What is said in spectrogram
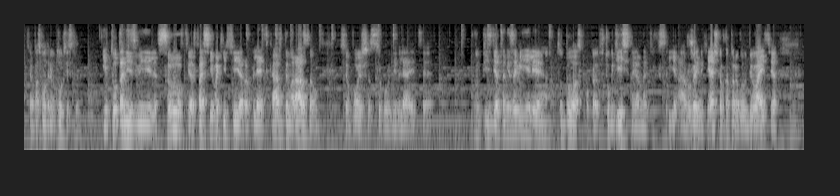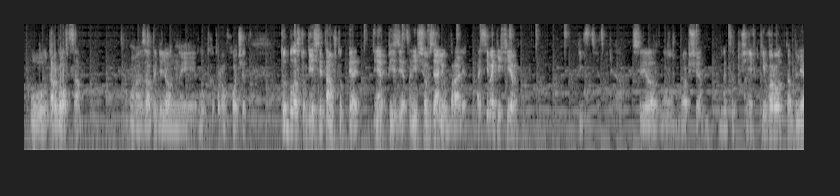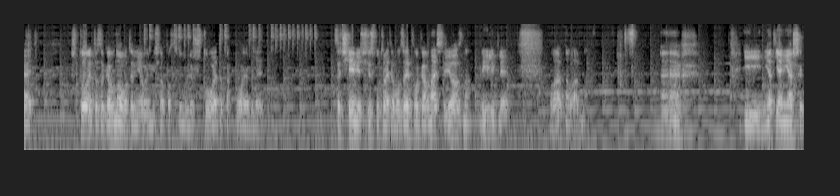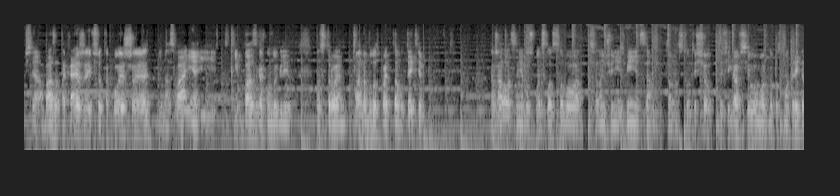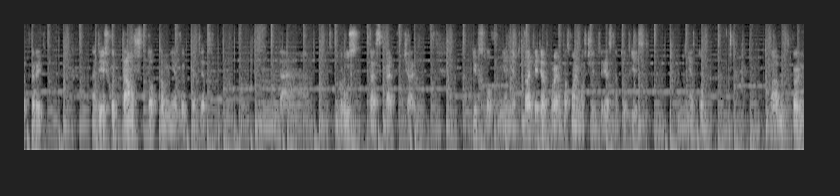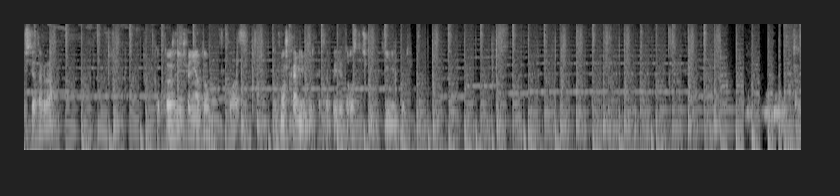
Сейчас посмотрим тут, если... И тут они изменили, супер, спасибо кефир, блять, каждым разом все больше, сука, удивляете. Ну, пиздец, они заменили, тут было сколько, штук 10, наверное, этих оружейных ящиков, которые вы выбиваете у торговца за определенный лут, который он хочет. Тут было штук 10, там штук 5. Нет, пиздец. Они все взяли и убрали. Спасибо, кефир. Пиздец, бля. Серьезно, ну вообще. Ну это вообще ни в какие ворота, блядь. Что это за говно вот они вы мне все подсунули? Что это такое, блядь? Зачем я чиску тратил? Вот за этого говна? Серьезно? Рили, блядь? Ладно, ладно. Эх. И нет, я не ошибся. База такая же, все такое же, и название, и тип базы, как он выглядит, построен. Ладно, буду открывать вот эти. Жаловаться нету смысла особого, все равно ничего не изменится. У нас тут еще дофига всего можно посмотреть, открыть. Надеюсь, хоть там что-то мне выпадет. да. Грусть, тоска, печаль. Таких слов у меня нет. Давайте эти откроем, посмотрим, может что интересно тут есть нету. Ладно, откроем все тогда. Тут тоже ничего нету. Класс. Тут может камень будет хотя бы или досточки какие-нибудь.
